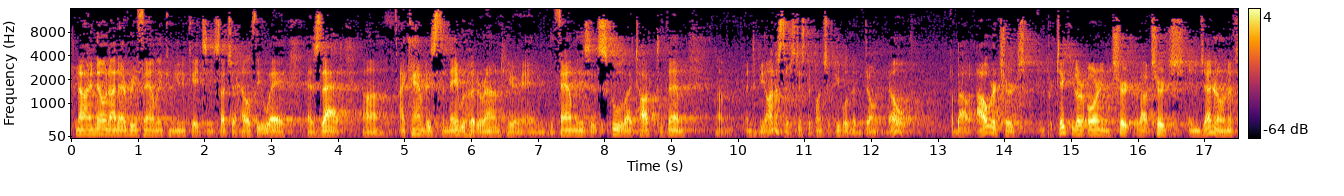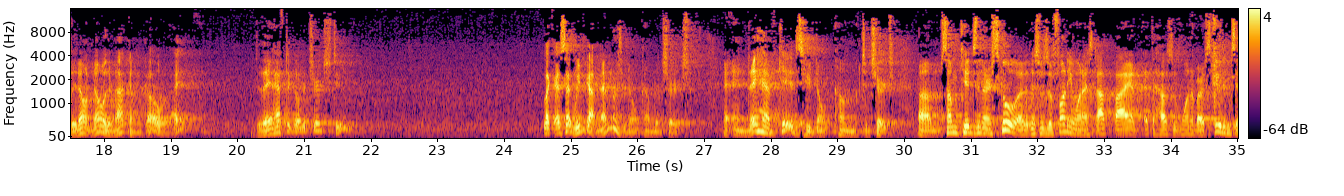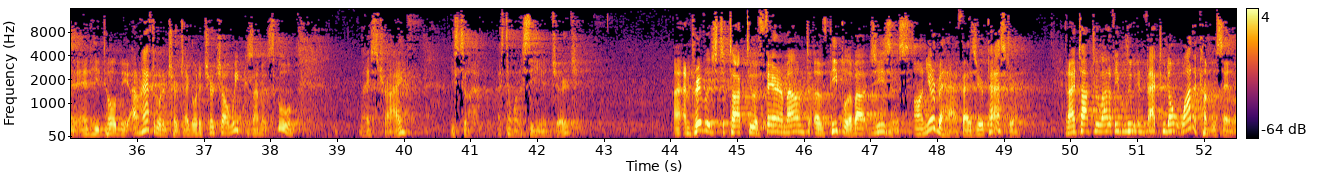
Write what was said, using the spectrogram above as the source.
Now, I know not every family communicates in such a healthy way as that. Um, I canvass the neighborhood around here, and the families at school, I talk to them. Um, and to be honest, there's just a bunch of people that don't know about our church in particular or in church about church in general. And if they don't know, they're not going to go, right? Do they have to go to church too? Like I said, we've got members who don't come to church, and they have kids who don't come to church. Um, some kids in our school, this was a funny one. I stopped by at, at the house of one of our students, and, and, he told me, I don't have to go to church. I go to church all week because I'm at school. Nice try. You still, I still want to see you in church. I'm privileged to talk to a fair amount of people about Jesus on your behalf as your pastor. And I talk to a lot of people who, in fact, who don't want to come to Salem.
